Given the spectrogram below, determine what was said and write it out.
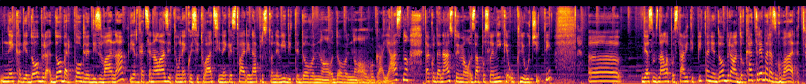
nekad je dobra, dobar pogled izvana, jer kad se nalazite u nekoj situaciji neke stvari naprosto ne vidite dovoljno, dovoljno ovoga jasno, tako da nastojimo zaposlenike uključiti. Ja sam znala postaviti pitanje dobro, a do kad treba razgovarati?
